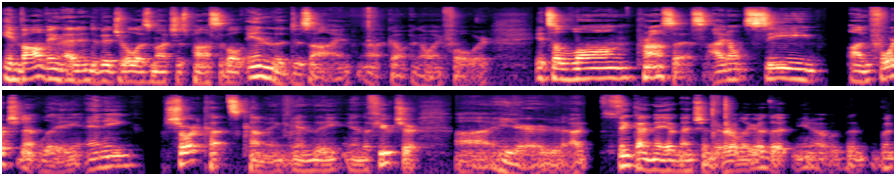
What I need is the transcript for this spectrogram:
involving that individual as much as possible in the design uh, go, going forward. It's a long process. I don't see, unfortunately, any shortcuts coming in the in the future uh, here. I think I may have mentioned earlier that you know the, when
